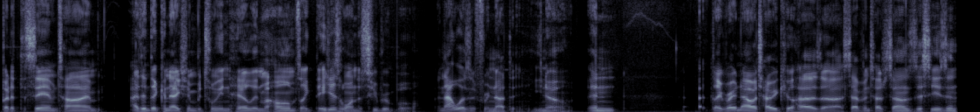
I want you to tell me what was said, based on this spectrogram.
But at the same time, I think the connection between Hill and Mahomes, like, they just won the Super Bowl, and that wasn't for nothing, you know. And like right now, Tyreek Hill has uh, seven touchdowns this season.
